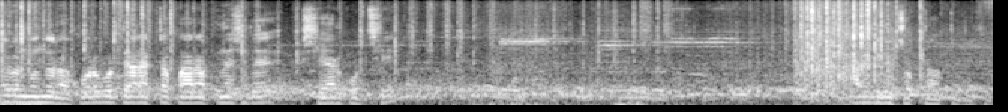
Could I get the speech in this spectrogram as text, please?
দেখুন বন্ধুরা, পরবর্তী আর একটা পার আপনার সাথে শেয়ার করছি। আরেকদিকে চোখটা একটু দেখি।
